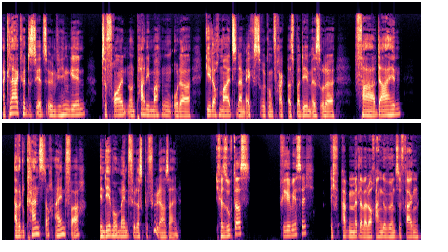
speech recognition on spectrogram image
Na klar, könntest du jetzt irgendwie hingehen zu Freunden und Party machen oder geh doch mal zu deinem Ex zurück und frag, was bei dem ist oder fahr dahin. Aber du kannst auch einfach in dem Moment für das Gefühl da sein. Ich versuche das regelmäßig. Ich habe mir mittlerweile auch angewöhnt zu fragen,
